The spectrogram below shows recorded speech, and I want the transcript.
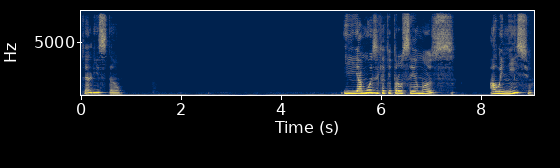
que ali estão. E a música que trouxemos ao início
